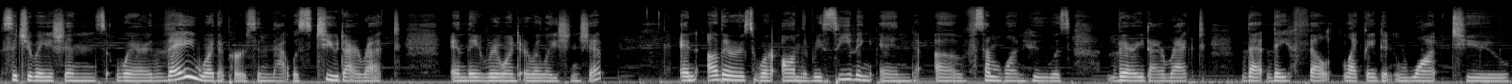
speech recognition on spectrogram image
situations where they were the person that was too direct and they ruined a relationship. And others were on the receiving end of someone who was very direct that they felt like they didn't want to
